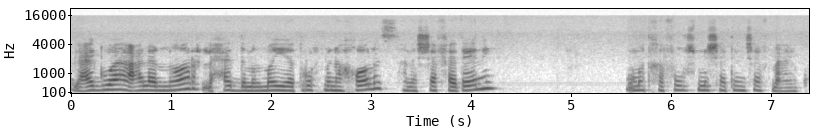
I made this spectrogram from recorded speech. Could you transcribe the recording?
العجوة على النار لحد ما المية تروح منها خالص. هنشفها تاني وما تخافوش مش هتنشف معاكم.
